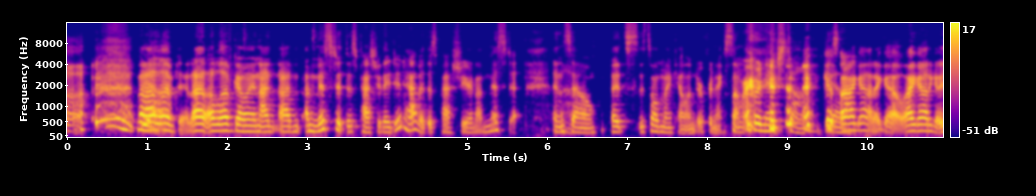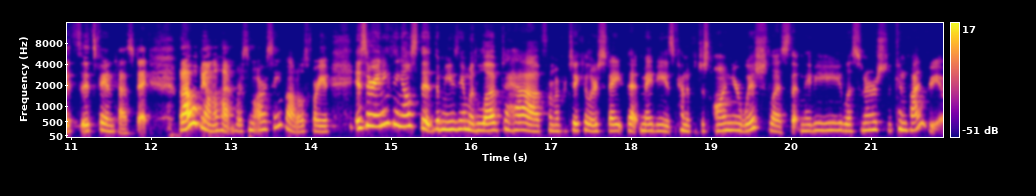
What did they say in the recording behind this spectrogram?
but yeah. I loved it. I, I love going. I, I, I missed it this past year. They did have it this past year, and I missed it. And uh-huh. so it's it's on my calendar for next summer. For next time, because yeah. I gotta go. I gotta go. It's it's fantastic. But I will be on the hunt for some RC bottles for you. Is there anything else that the museum would love to have from a particular state that maybe is kind of just on your wish list that maybe listeners can find for you?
